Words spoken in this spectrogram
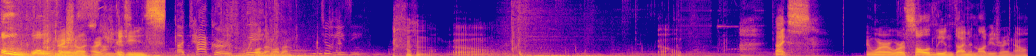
Oh, whoa, nice Nice. shot. Alright, GG. guys. GG's. Attackers win. Well done, well done. Too easy. Oh. Oh. Nice. And we're we're solidly in diamond lobbies right now.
